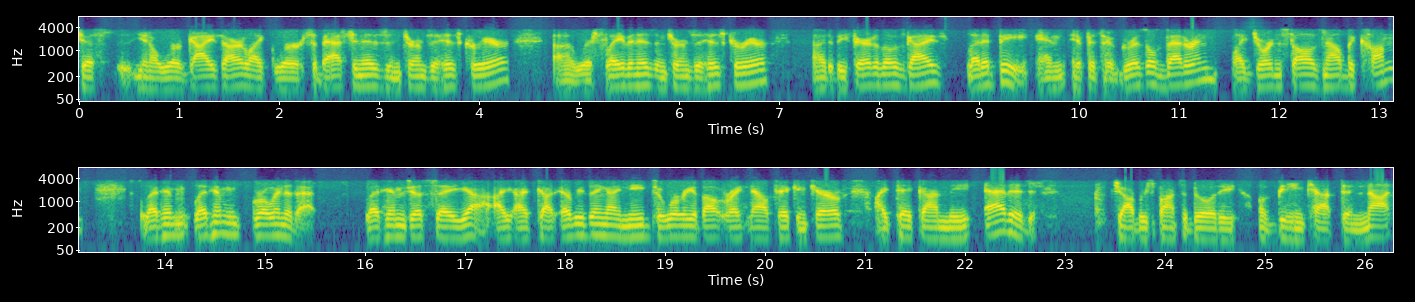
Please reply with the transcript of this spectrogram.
just you know where guys are like where Sebastian is in terms of his career, uh, where Slavin is in terms of his career. Uh, to be fair to those guys, let it be. And if it's a grizzled veteran like Jordan Staal has now become, let him let him grow into that. Let him just say, "Yeah, I, I've got everything I need to worry about right now taken care of. I take on the added job responsibility of being captain, not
